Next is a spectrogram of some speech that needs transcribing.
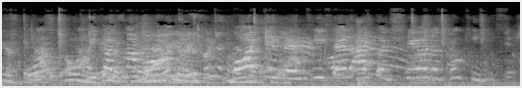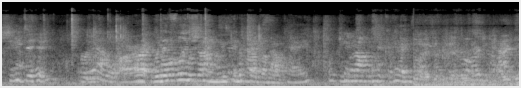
years my because my mom bought them and he said I could share the cookies. She did. Yeah. All right, when it's lunchtime, you can have them, okay? Okay. Are you,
